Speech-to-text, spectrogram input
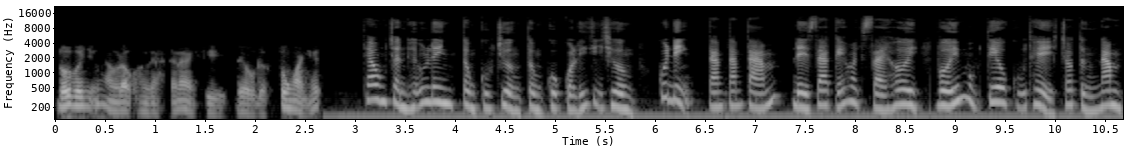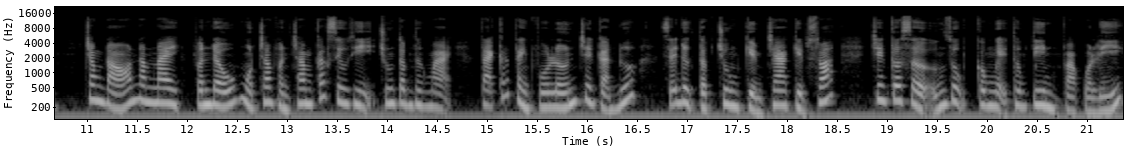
Đối với những hàng lậu hàng giả thế này thì đều được tung hoành hết. Theo ông Trần Hữu Linh, Tổng cục trưởng Tổng cục Quản lý thị trường, quyết định 888 đề ra kế hoạch dài hơi với mục tiêu cụ thể cho từng năm trong đó, năm nay, phấn đấu 100% các siêu thị, trung tâm thương mại tại các thành phố lớn trên cả nước sẽ được tập trung kiểm tra kiểm soát trên cơ sở ứng dụng công nghệ thông tin và quản lý.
